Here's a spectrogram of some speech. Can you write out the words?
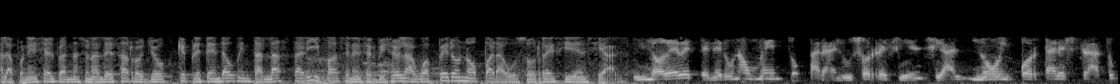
a la ponencia del Plan Nacional de Desarrollo que pretende aumentar las tarifas en el servicio del agua, pero no para uso residencial. No debe tener un aumento para el uso residencial, no importa el estrato,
